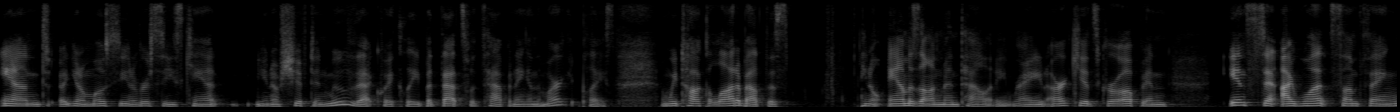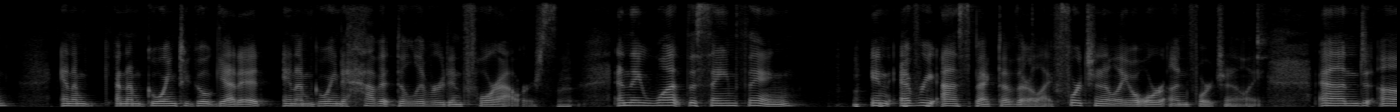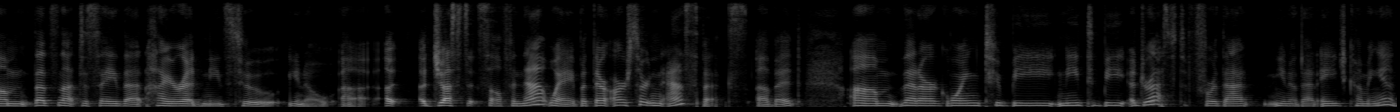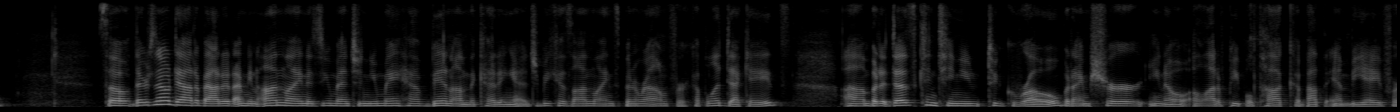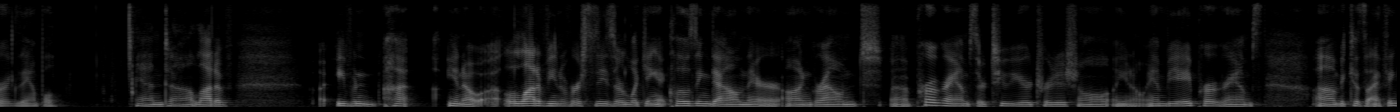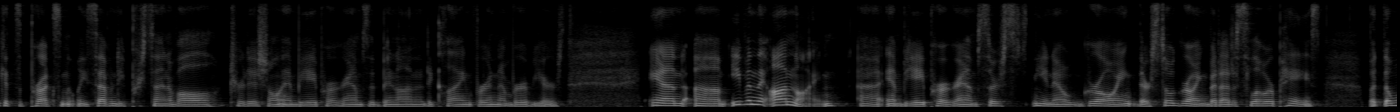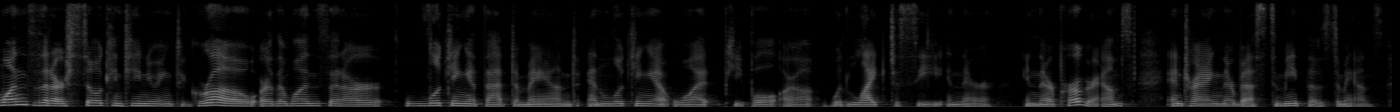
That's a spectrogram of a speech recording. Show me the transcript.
And, uh, you know, most universities can't, you know, shift and move that quickly, but that's what's happening in the marketplace. And we talk a lot about this, you know, Amazon mentality, right? Our kids grow up in instant, I want something and I'm and I'm going to go get it and I'm going to have it delivered in 4 hours. Right. And they want the same thing in every aspect of their life, fortunately or unfortunately. And um, that's not to say that higher ed needs to, you know, uh, adjust itself in that way, but there are certain aspects of it um, that are going to be need to be addressed for that, you know, that age coming in. So there's no doubt about it. I mean, online, as you mentioned, you may have been on the cutting edge because online's been around for a couple of decades. Um, but it does continue to grow. But I'm sure, you know, a lot of people talk about the MBA, for example, and uh, a lot of uh, even, you know, a lot of universities are looking at closing down their on ground uh, programs, their two year traditional, you know, MBA programs um, because I think it's approximately 70% of all traditional MBA programs have been on a decline for a number of years. And um, even the online uh, MBA programs, they're you know growing. They're still growing, but at a slower pace. But the ones that are still continuing to grow are the ones that are looking at that demand and looking at what people uh, would like to see in their in their programs and trying their best to meet those demands.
